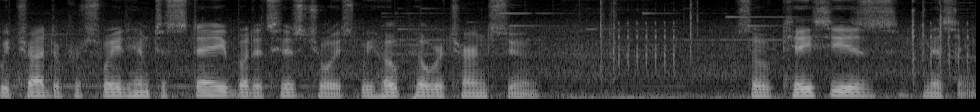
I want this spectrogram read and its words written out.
We tried to persuade him to stay, but it's his choice. We hope he'll return soon. So Casey is missing.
